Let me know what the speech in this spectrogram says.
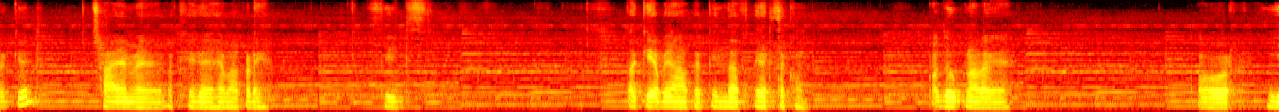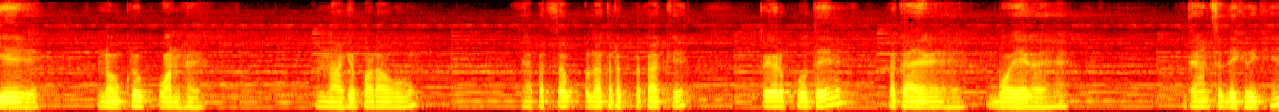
रखे छाए में रखे गए हैं बाकड़े सीट्स ताकि अब यहाँ पे पिंदा बैठ सकूँ। और धूप ना लगे। और ये नो ग्रुप वन है। आगे पड़ा वो यहाँ पर सब अलग अलग प्रकार के पेड़ पौधे लगाए गए हैं, बोए गए हैं। ध्यान से देख लीजिए।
